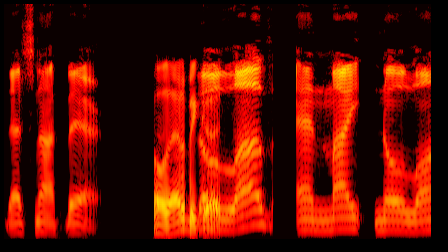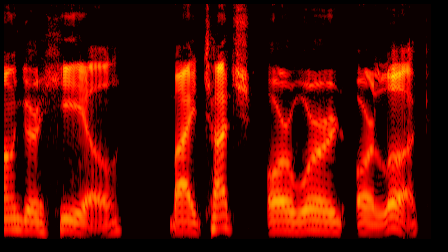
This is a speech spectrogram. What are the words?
that's not there. Oh, that'll be Though good. love and might no longer heal by touch or word or look,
